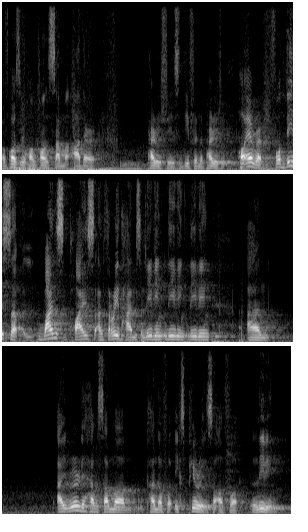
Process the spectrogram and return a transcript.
Of course, in Hong Kong, some other parishes, different parishes. However, for this uh, once, twice, and three times living, living, living, and I really have some um, kind of experience of uh, living.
